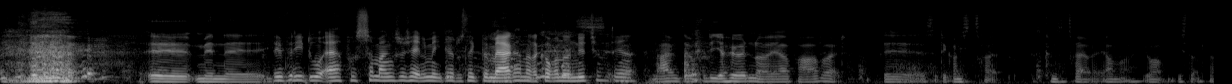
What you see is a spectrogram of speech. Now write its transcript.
øh, men... Øh, Det er fordi, du er på så mange sociale medier, at du slet ikke bemærker, når der kommer noget nyt. Jo. Det er. Nej, men det var fordi, jeg hører det, når jeg er på arbejde. Øh, så det koncentrerer, koncentrerer jeg mig jo om i stedet for.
